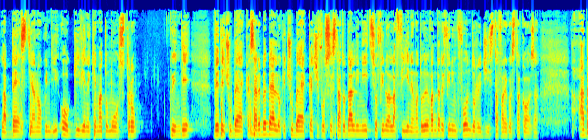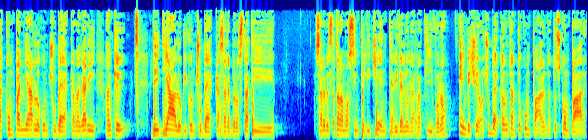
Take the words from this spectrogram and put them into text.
la bestia, no? quindi Oggi viene chiamato mostro, quindi vede Ciubecca. Sarebbe bello che Ciubecca ci fosse stato dall'inizio fino alla fine, ma doveva andare fino in fondo il regista a fare questa cosa, ad accompagnarlo con Ciubecca, magari anche dei dialoghi con Ciubecca sarebbero stati sarebbe stata una mossa intelligente a livello narrativo, no? E invece no, Ciubecca ogni tanto compare, ogni tanto scompare.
